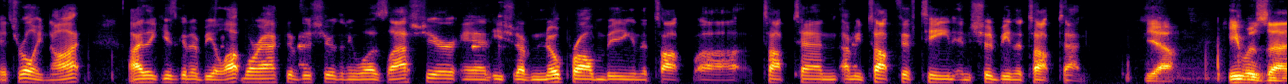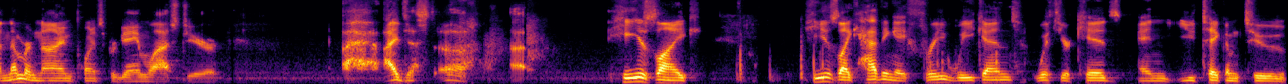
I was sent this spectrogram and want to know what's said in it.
it's really not. I think he's going to be a lot more active this year than he was last year, and he should have no problem being in the top uh, top ten. I mean, top fifteen, and should be in the top ten. Yeah. He was uh, number nine points per game last year. I just, uh, uh, he is like, he is like having a free weekend with your kids, and you take them to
